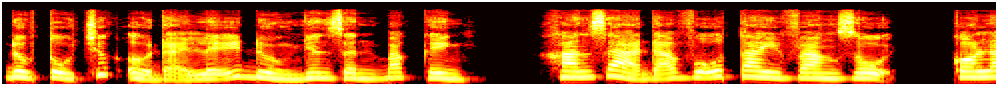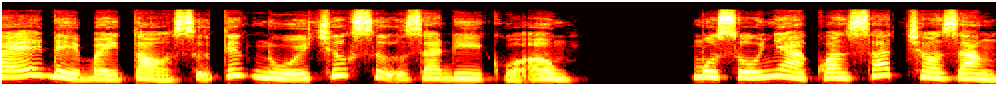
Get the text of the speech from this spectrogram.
được tổ chức ở Đại lễ Đường Nhân dân Bắc Kinh, khán giả đã vỗ tay vang dội, có lẽ để bày tỏ sự tiếc nuối trước sự ra đi của ông. Một số nhà quan sát cho rằng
